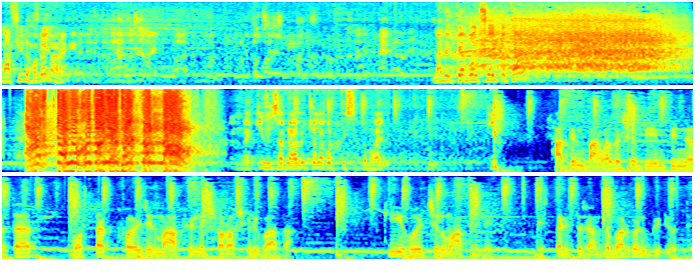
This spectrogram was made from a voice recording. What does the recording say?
মাহফিল হবে না? মানে কে বলছে এই কথা? একটা লোক দাঁড়িয়ে থাকবেন না। না কি আমি আলোচনা করতেছি তো ভাই। কি? স্বাধীন বাংলাদেশে বিএনপি নেতার মোস্তাক ফয়েজের মাহফিলে সরাসরি বাধা। কি হয়েছিল মাহফিলে? বিস্তারিত জানতে পারবেন ভিডিওতে।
